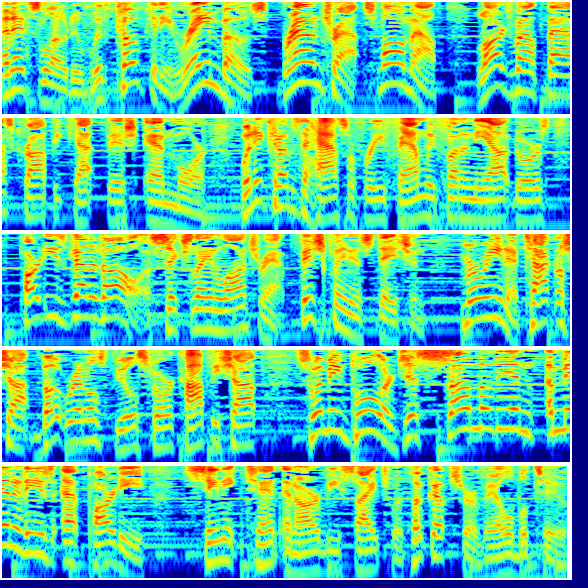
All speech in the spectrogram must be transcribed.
and it's loaded with kokanee, rainbows, brown trout, smallmouth, largemouth bass, crappie, catfish, and more. When it comes to hassle free family fun in the outdoors, Party's got it all. A six lane launch ramp, fish cleaning station, marina, tackle shop, boat rentals, fuel store, coffee shop, swimming pool, are just some of the amenities at Pardee. Scenic tent and RV sites with hookups are available too.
